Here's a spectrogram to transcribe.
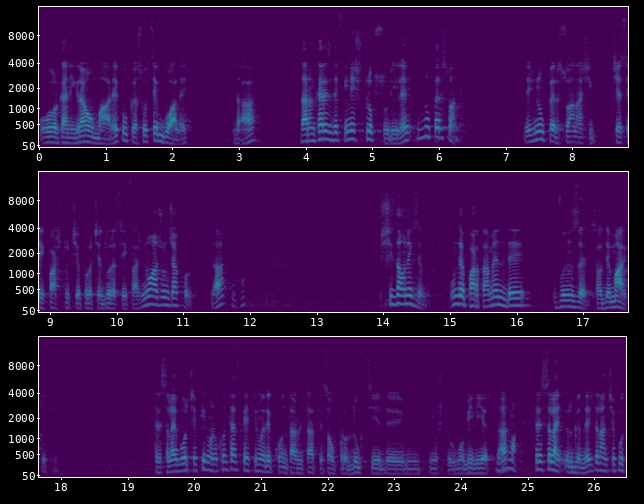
o organigramă mare cu căsuțe goale, da? dar în care îți definești fluxurile, nu persoane. Deci nu persoana și ce să-i faci tu, ce procedură să-i faci. Nu ajungi acolo. Da? Uh-huh. Și îți dau un exemplu. Un departament de vânzări sau de marketing. Trebuie să-l aibă orice firmă. Nu contează că ai firmă de contabilitate sau producție de, nu știu, mobilier. Da? Normal. Trebuie să-l ai. Îl gândești de la început.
